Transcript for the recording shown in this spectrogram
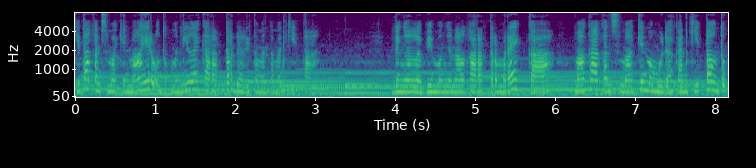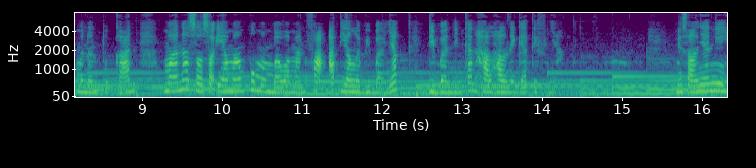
kita akan semakin mahir untuk menilai karakter dari teman-teman kita. Dengan lebih mengenal karakter mereka, maka akan semakin memudahkan kita untuk menentukan mana sosok yang mampu membawa manfaat yang lebih banyak dibandingkan hal-hal negatifnya. Misalnya nih,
